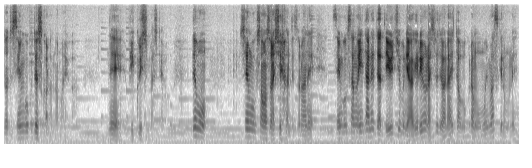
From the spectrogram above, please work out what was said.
だって戦国ですから、名前が。ねえびっくりしましたよ。でも、戦国さんはそれは知らんで、それはね、戦国さんがインターネットやって YouTube に上げるような人ではないとは僕らも思いますけどもね、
